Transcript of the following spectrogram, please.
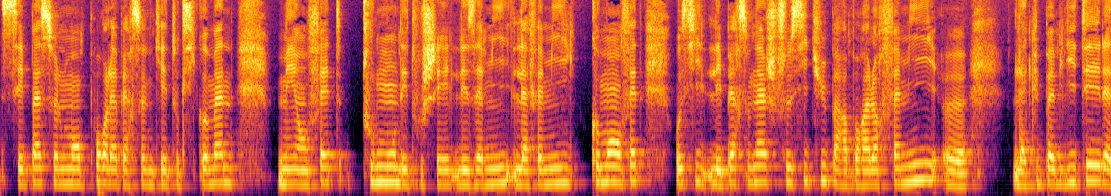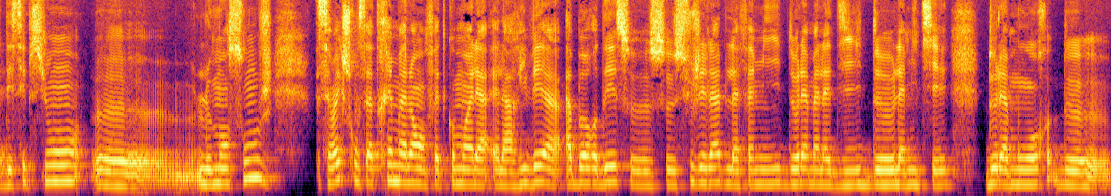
c'est pas seulement pour la personne qui est toxicomane, mais en fait tout le monde est touché, les amis, la famille, comment en fait aussi les personnages se situent par rapport à leur famille. Euh, la culpabilité, la déception, euh, le mensonge. C'est vrai que je trouve ça très malin en fait, comment elle a, elle a arrivé à aborder ce, ce sujet-là de la famille, de la maladie, de l'amitié, de l'amour, de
